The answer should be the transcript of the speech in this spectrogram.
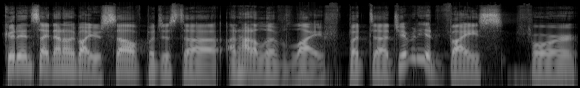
good insight not only about yourself, but just uh, on how to live life. But uh, do you have any advice for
